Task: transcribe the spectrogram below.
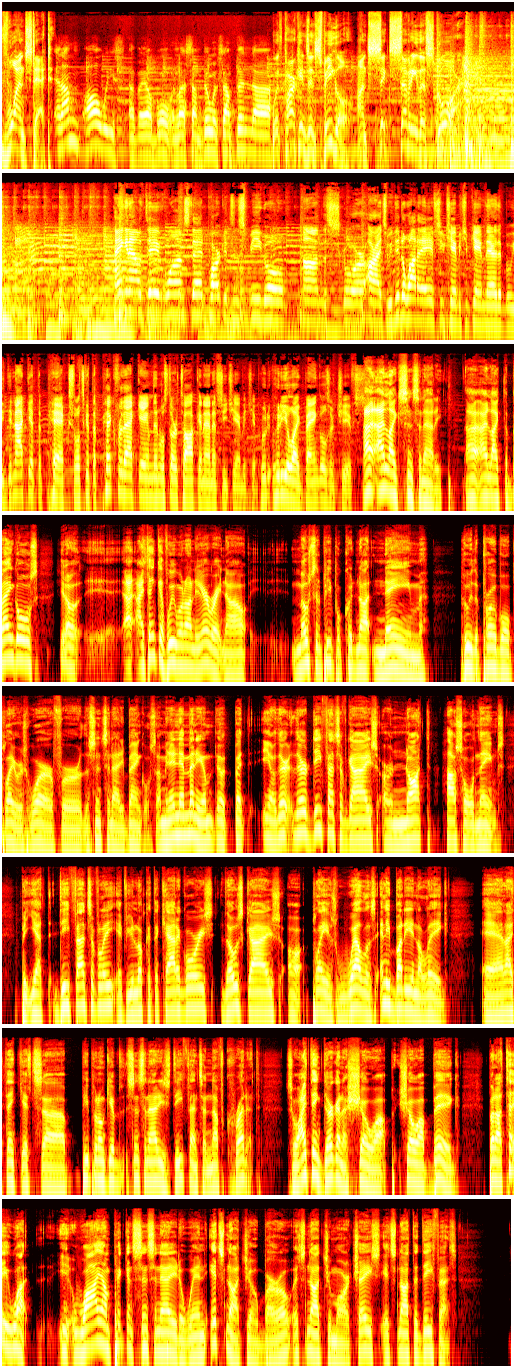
Dave Wannstedt. And I'm always available unless I'm doing something. Uh... With Parkins and Spiegel on 670 The Score. Hanging out with Dave Wannstedt, Parkins and Spiegel on the score. All right, so we did a lot of AFC Championship game there, but we did not get the pick. So let's get the pick for that game, then we'll start talking NFC Championship. Who, who do you like, Bengals or Chiefs? I, I like Cincinnati. I, I, like the Bengals. You know, I, I think if we went on the air right now, most of the people could not name who the Pro Bowl players were for the Cincinnati Bengals. I mean, and there many of them, but you know, their their defensive guys are not household names. But yet, defensively, if you look at the categories, those guys are, play as well as anybody in the league. And I think it's uh, people don't give Cincinnati's defense enough credit. So I think they're going to show up, show up big. But I'll tell you what, why I'm picking Cincinnati to win, it's not Joe Burrow, it's not Ja'Marr Chase, it's not the defense.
